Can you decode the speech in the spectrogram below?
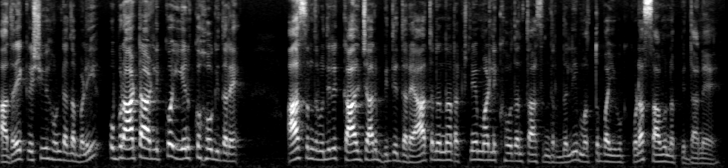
ಆದರೆ ಕೃಷಿ ಹೊಂಡದ ಬಳಿ ಒಬ್ಬರು ಆಟ ಆಡಲಿಕ್ಕೋ ಏನಕ್ಕೋ ಹೋಗಿದ್ದಾರೆ. ಆ ಸಂದರ್ಭದಲ್ಲಿ ಕಾಲ್ ಜಾರು ಬಿದ್ದಿದ್ದಾರೆ. ಆತನನ್ನು ರಕ್ಷಣೆ ಮಾಡಲಿಕ್ಕೆ ಹೋದಂತಹ ಸಂದರ್ಭದಲ್ಲಿ ಮತ್ತೊಬ್ಬ ಯುವಕ ಕೂಡ ಸಾವನ್ನಪ್ಪಿದ್ದಾನೆ.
